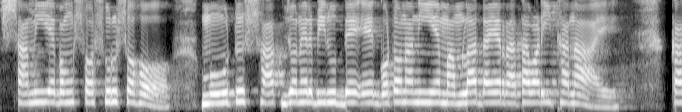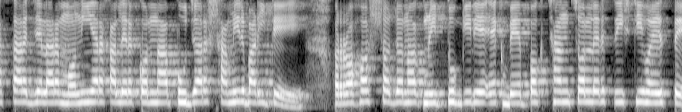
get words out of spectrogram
স্বামী এবং শ্বশুর সহ মোট সাতজনের বিরুদ্ধে এ ঘটনা নিয়ে মামলা দায়ের রাতাবাড়ি থানায়। কাসার জেলার মনিয়ার খালের কন্যা পূজার স্বামীর বাড়িতে। রহস্যজনক মৃত্যু ঘিরে এক ব্যাপক চাঞ্চল্যের সৃষ্টি হয়েছে।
